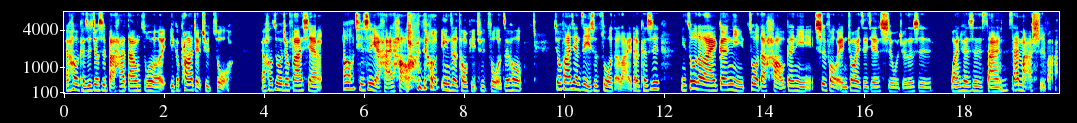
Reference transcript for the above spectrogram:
然后可是就是把它当做一个 project 去做，然后最后就发现哦，其实也还好，就硬着头皮去做，最后就发现自己是做得来的。可是你做得来，跟你做得好，跟你是否 enjoy 这件事，我觉得是完全是三三码事吧。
